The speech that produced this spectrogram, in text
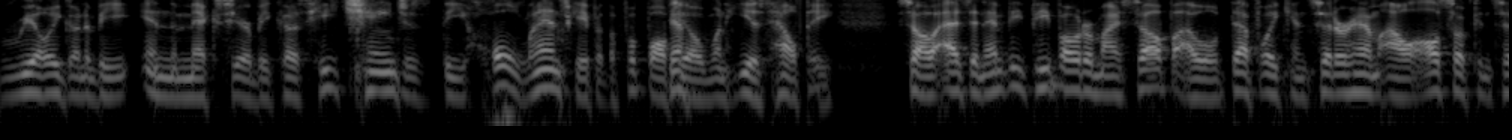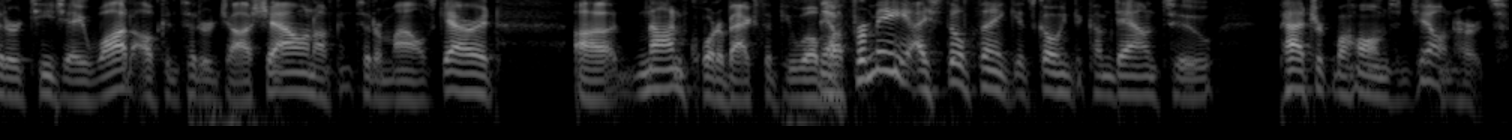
really going to be in the mix here because he changes the whole landscape of the football Yeah. field when he is healthy. So, as an MVP voter myself, I will definitely consider him. I'll also consider TJ Watt. I'll consider Josh Allen. I'll consider Myles Garrett, uh, non quarterbacks, if you will. Yeah. But for me, I still think it's going to come down to Patrick Mahomes and Jalen Hurts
